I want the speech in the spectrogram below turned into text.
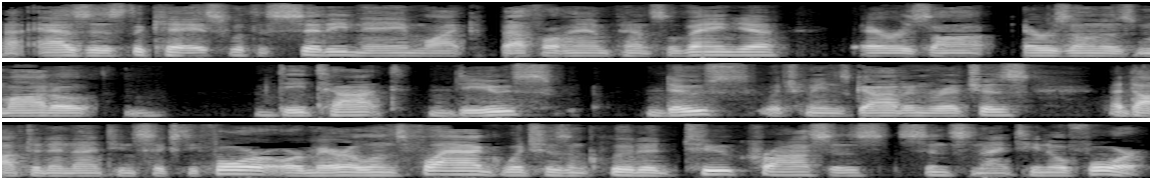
uh, as is the case with a city name like Bethlehem, Pennsylvania, Arizona, Arizona's motto, Ditat Deus, Deus, which means God enriches, adopted in 1964, or Maryland's flag, which has included two crosses since 1904.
